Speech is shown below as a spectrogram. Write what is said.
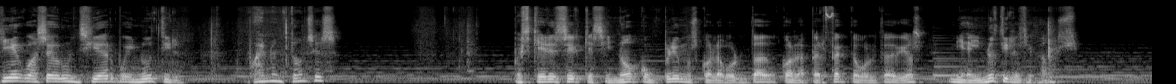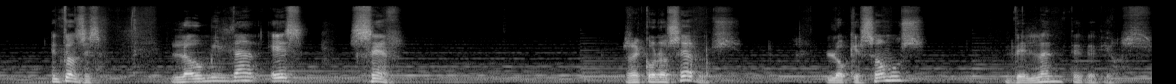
llego a ser un siervo inútil. Bueno, entonces, pues quiere decir que si no cumplimos con la voluntad, con la perfecta voluntad de Dios, ni a inútiles llegamos. Entonces, la humildad es ser, reconocernos lo que somos delante de Dios.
